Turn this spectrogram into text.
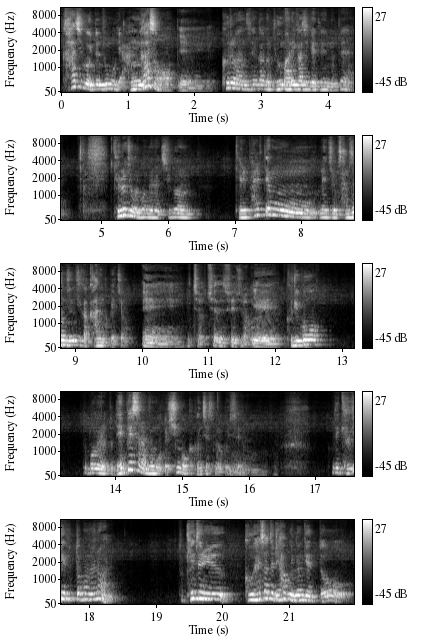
가지고 있던 종목이 안 가서 예, 예, 그러한 생각을 더 많이 가지게 됐는데, 결론적으로 보면은 지금 겔8 때문에 지금 삼성전기가 가는 거겠죠. 예, 예, 그렇죠. 최대 수혜주라고. 예. 그리고 또 보면은 또 네페스라는 종목도 신고가 근처에서 놀고 있어요. 음, 근데 그게 또 보면은 또 걔들이 그 회사들이 하고 있는 게 또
